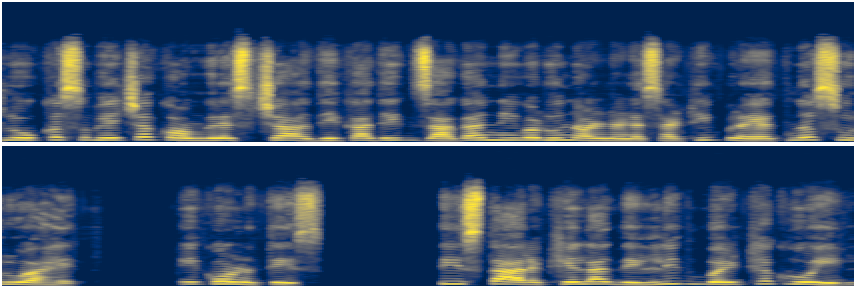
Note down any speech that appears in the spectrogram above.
लोकसभेच्या काँग्रेसच्या अधिकाधिक जागा निवडून आणण्यासाठी प्रयत्न सुरू आहेत. एकोणतीस तीस तारखेला दिल्लीत बैठक होईल.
